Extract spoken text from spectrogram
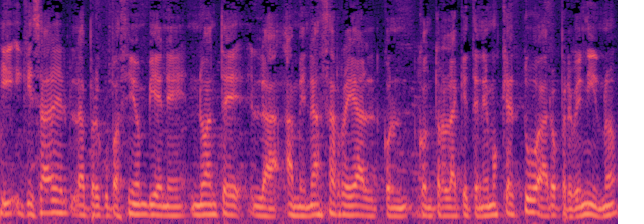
y, y quizás la preocupación viene no ante la amenaza real con- contra la que tenemos que actuar o prevenir, ¿no?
